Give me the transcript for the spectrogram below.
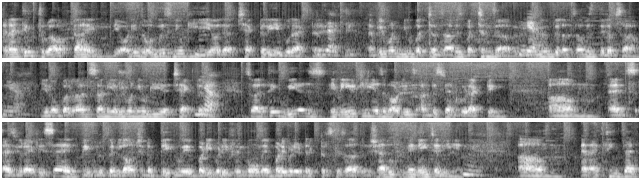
And I think throughout time, the audience always knew कि ये वाला अच्छा actor है, ये बुरा actor है. Exactly. Everyone knew Bachchan Saab is Bachchan Saab. Everyone Yeah. knew Dilip Saab is Dilip Saab. Yeah. You know, Balraj Sani, everyone knew कि ये अच्छा actor Yeah. है. So I think we as innately as an audience understand good acting. Um, and s- as you rightly said, people have been launched in a big way. बड़ी बड़ी फिल्मों में बड़े बड़े directors के साथ शायद वो फिल्में नहीं चली हैं. Hmm. Um, and I think that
